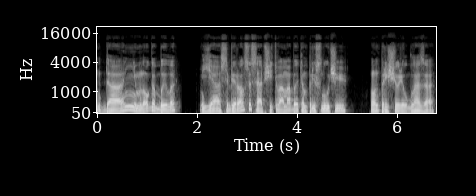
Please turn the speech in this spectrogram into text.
«Да, немного было. Я собирался сообщить вам об этом при случае». Он прищурил глаза.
